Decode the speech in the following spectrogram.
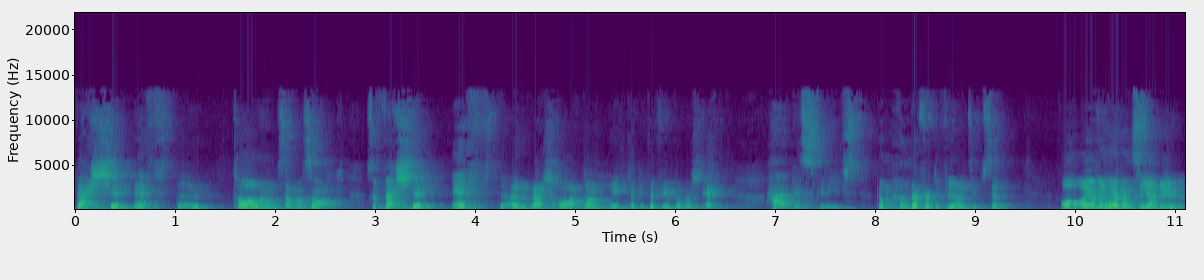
versen efter talar om samma sak. Så versen efter vers 18 i kapitel 14, vers 1. Här beskrivs de 144 000 och, och, jag vill redan säga nu,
